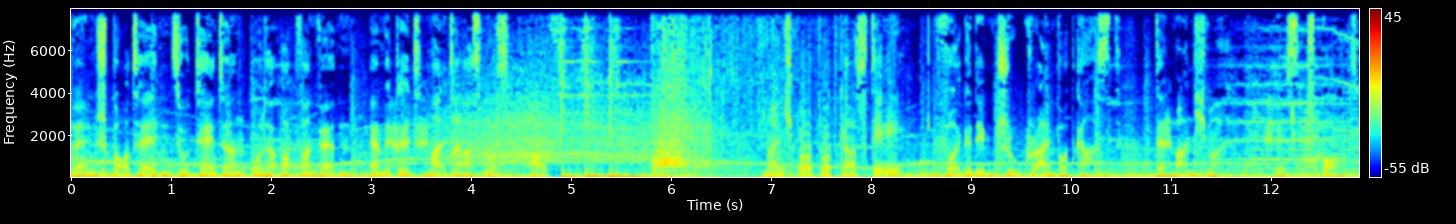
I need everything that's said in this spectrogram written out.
Wenn Sporthelden zu Tätern oder Opfern werden, ermittelt Malte Asmus auf meinsportpodcast.de. Folge dem True Crime Podcast, denn manchmal ist Sport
